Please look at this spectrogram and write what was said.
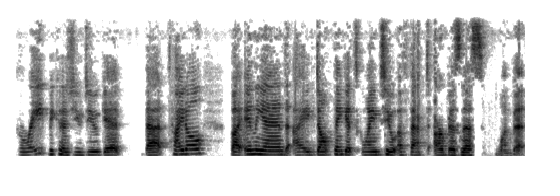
great because you do get that title, but in the end, I don't think it's going to affect our business one bit.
